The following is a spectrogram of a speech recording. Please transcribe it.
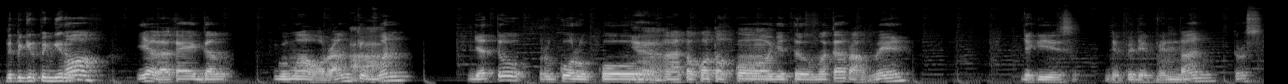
di pinggir-pinggir. oh iya lah kayak gang rumah orang Ah. cuman dia tuh ruko-ruko Iya. ah, toko-toko gitu maka rame jadi s- dempet-dempetan Hmm. terus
